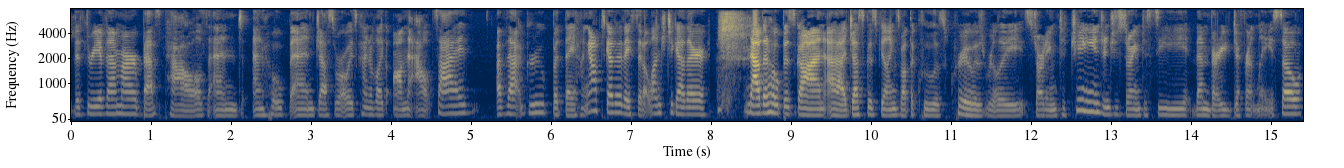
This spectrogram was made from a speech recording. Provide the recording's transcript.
the three of them are best pals and and Hope and Jess were always kind of like on the outside of that group, but they hung out together, they sit at lunch together. Now that Hope is gone, uh, Jessica's feelings about the clueless crew is really starting to change and she's starting to see them very differently. So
